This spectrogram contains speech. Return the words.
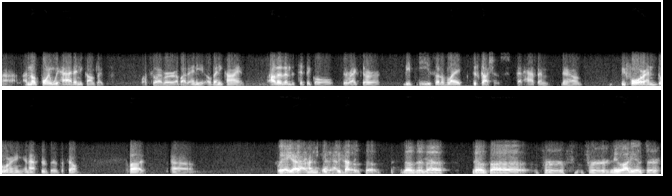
uh, at no point we had any conflict whatsoever about any of any kind, other than the typical director DP sort of like discussions that happen, you know, before and during and after the the film. But uh, well, yeah, yeah, got, I mean, you gotta have it's those. So those are the those uh for for new audience or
